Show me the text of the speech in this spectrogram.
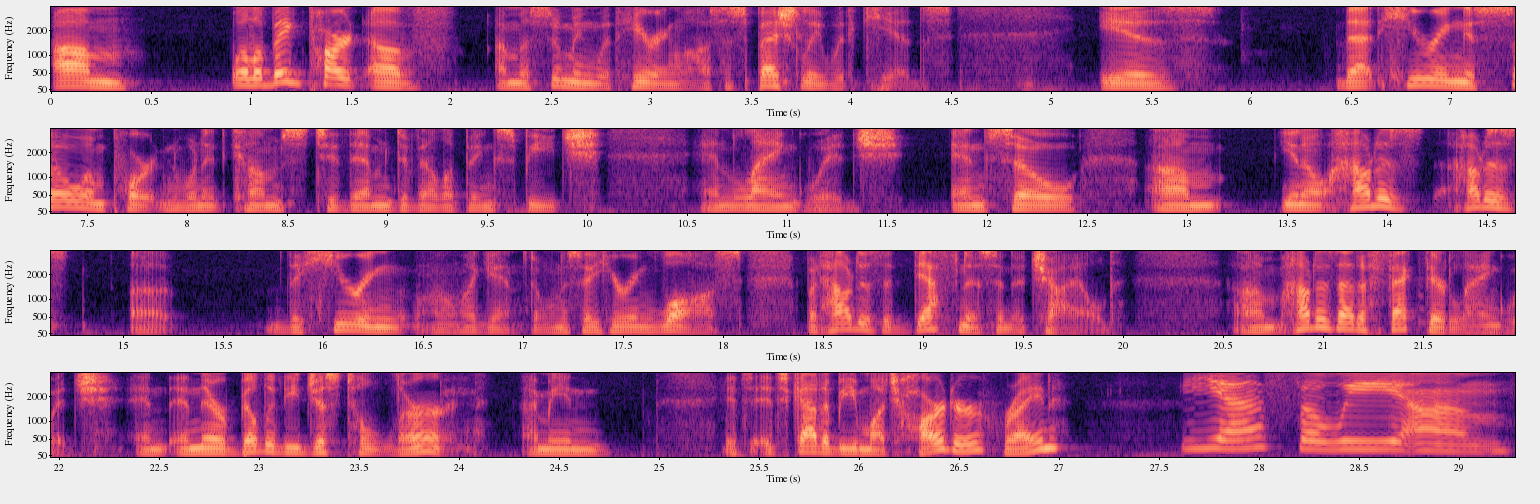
Um, well, a big part of I'm assuming with hearing loss, especially with kids, is that hearing is so important when it comes to them developing speech and language. And so, um, you know, how does how does uh, the hearing? Well, again, don't want to say hearing loss, but how does a deafness in a child? Um, how does that affect their language and, and their ability just to learn? I mean, it's it's got to be much harder, right? Yeah, so we, um,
